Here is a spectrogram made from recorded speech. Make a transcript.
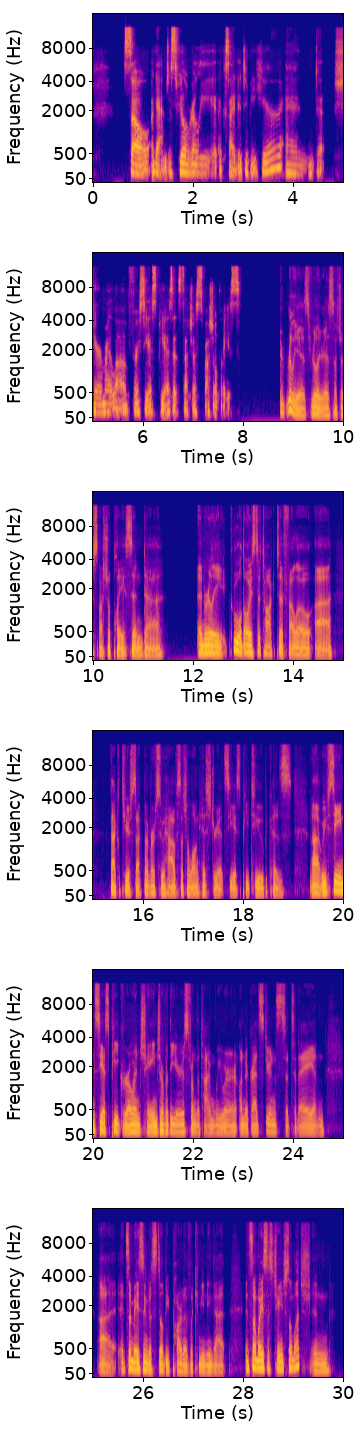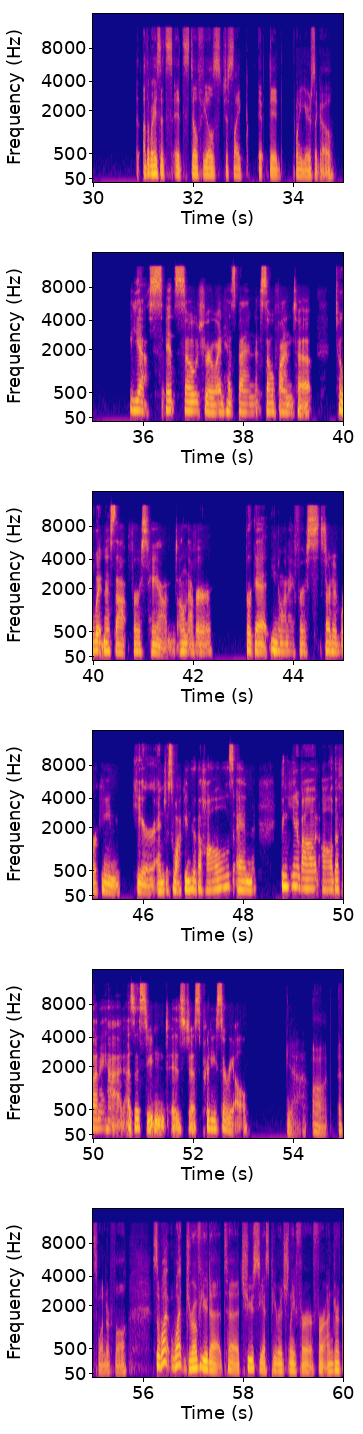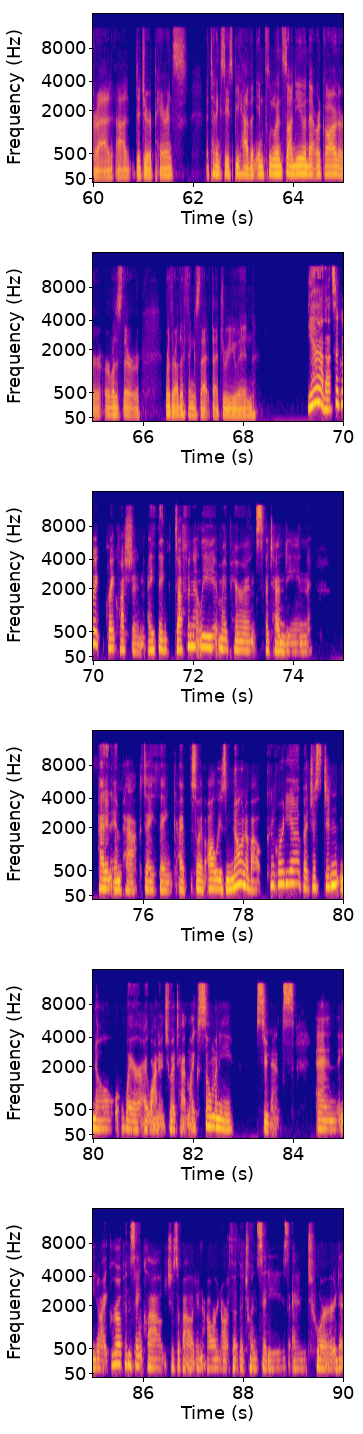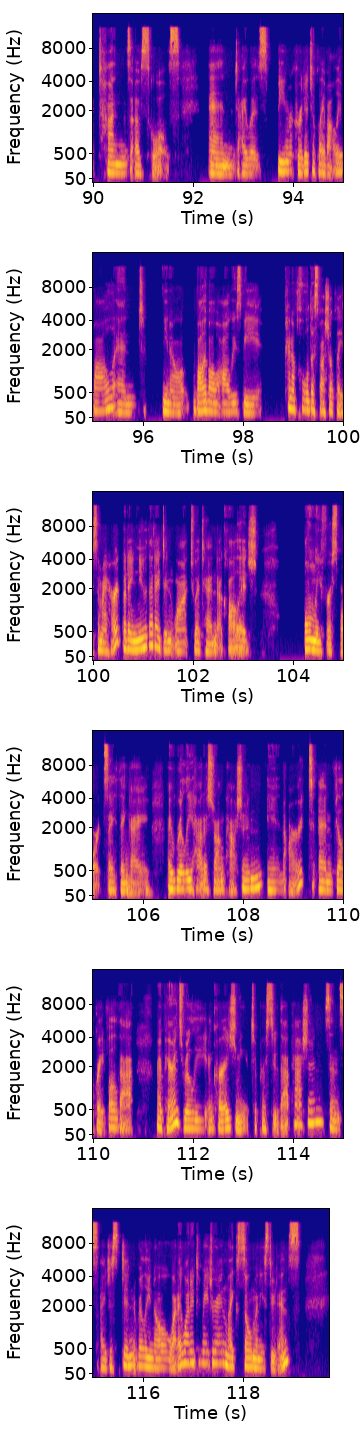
So, again, just feel really excited to be here and share my love for CSP as it's such a special place. It really is, really is such a special place and, uh, and really cool to always to talk to fellow uh, faculty or staff members who have such a long history at CSP2 because uh, we've seen CSP grow and change over the years from the time we were undergrad students to today. And uh, it's amazing to still be part of a community that in some ways has changed so much. and other ways, it's it still feels just like it did 20 years ago. Yes, it's so true and has been so fun to to witness that firsthand. I'll never forget, you know, when I first started working here and just walking through the halls and thinking about all the fun I had as a student is just pretty surreal. Yeah. Oh, it's wonderful. So what what drove you to to choose CSP originally for for undergrad? Uh, did your parents attending CSP have an influence on you in that regard, or or was there were there other things that that drew you in? Yeah, that's a great, great question. I think definitely my parents attending had an impact. I think I so I've always known about Concordia, but just didn't know where I wanted to attend, like so many students. And, you know, I grew up in St. Cloud, which is about an hour north of the Twin Cities, and toured tons of schools. And I was being recruited to play volleyball. And, you know, volleyball will always be kind of hold a special place in my heart, but I knew that I didn't want to attend a college only for sports. I think mm. I I really had a strong passion in art and feel grateful that my parents really encouraged me to pursue that passion since I just didn't really know what I wanted to major in like so many students.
